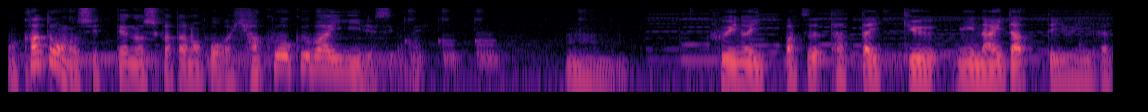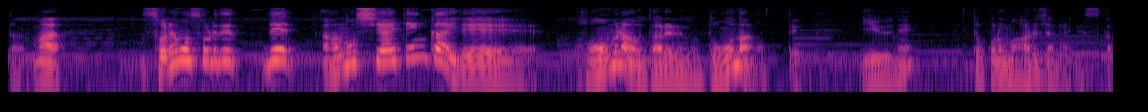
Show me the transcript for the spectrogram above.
ま、加藤の失点の仕方の方が100億倍いいですよね。うん、不意の一発たった1球に泣いたっていう言い方。まあそれもそれでであの試合展開でホームラン打たれるのどうなのっていうねところもあるじゃないですか。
